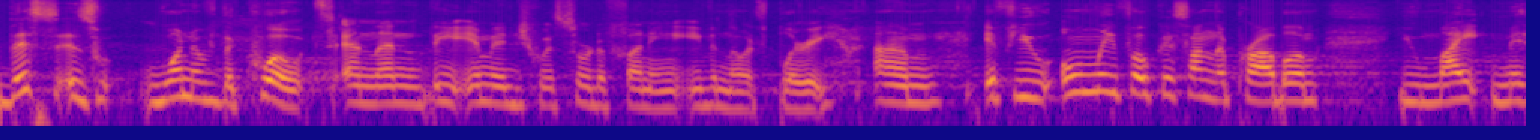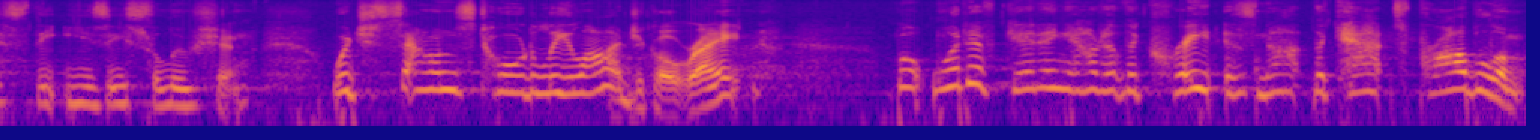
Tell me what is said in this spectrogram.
this is one of the quotes, and then the image was sort of funny, even though it's blurry. Um, if you only focus on the problem, you might miss the easy solution, which sounds totally logical, right? But what if getting out of the crate is not the cat's problem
